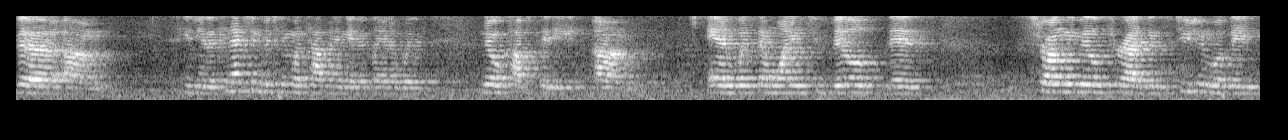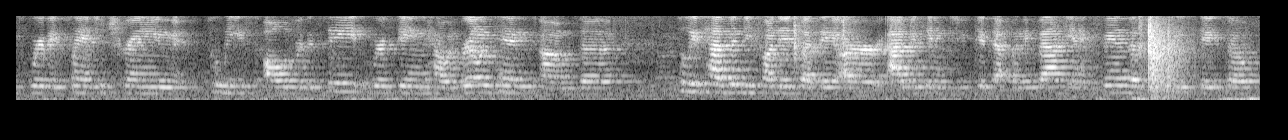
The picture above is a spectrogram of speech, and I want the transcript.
the um, excuse me the connection between what's happening in Atlanta with No Cop City um, and with them wanting to build this strongly militarized institution where they where they plan to train police all over the state. We're seeing how in Burlington um, the police have been defunded, but they are advocating to get that funding back and expand the police state. So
